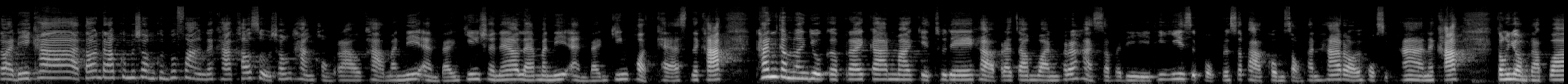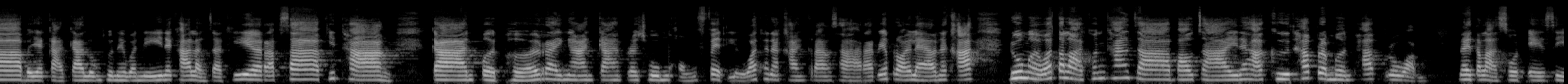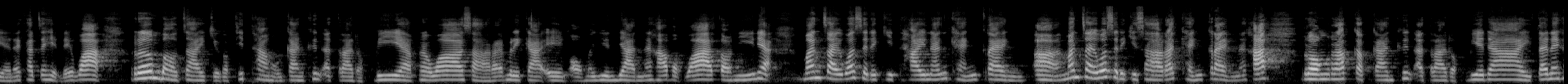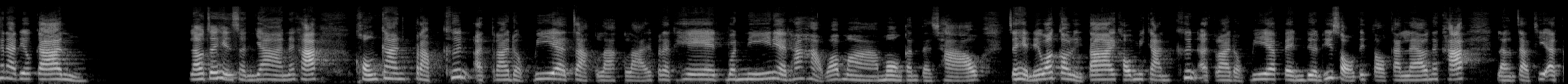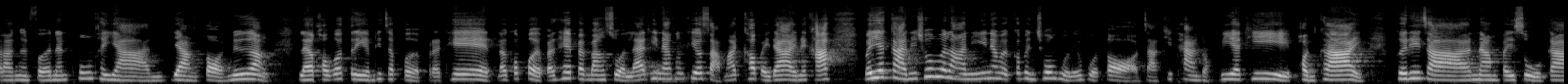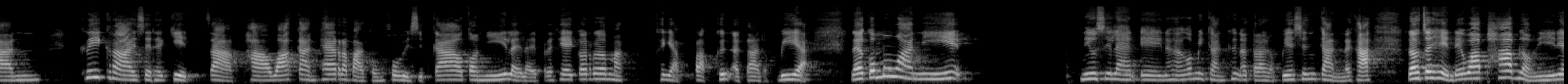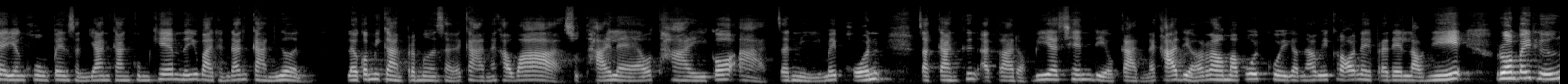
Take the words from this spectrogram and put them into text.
สวัสดีค่ะ ต้อนรับคุณผู้ชมคุณผู้ฟังนะคะ เข้าสู่ช่องทางของเราค่ะ Money and Banking Channel และ Money and Banking Podcast นะคะ ท่านกำลังอยู่กับรายการ Market Today ค่ะ ประจำวันพฤหัสบดีที่ 26 พฤษภาคม 2565 นะคะ ต้องยอมรับว่าบรรยากาศการลงทุนในวันนี้นะคะ หลังจากที่รับทราบทิศทาง การเปิดเผยรายงานการประชุมของเฟดหรือว่าธนาคารกลางสหรัฐเรียบร้อยแล้วนะคะ ดูเหมือนว่าตลาดค่อนข้างจะเบาใจนะคะ คือถ้าประเมินภาพรวมในตลาดโซนเอเชียนะคะจะเห็นได้ว่าเริ่มเบาใจเกี่ยวกับทิศทางของการขึ้นอัตราดอกเบี้ย เพราะว่าสหรัฐอเมริกาเองออกมายืนยันนะคะ บอกว่าตอนนี้เนี่ยมั่นใจว่าเศรษฐกิจไทยนั้นแข็งแกร่งอ่ามั่นใจว่าเศรษฐกิจสหรัฐแข็งแกร่งนะคะ รองรับกับการขึ้นอัตราดอกเบี้ยได้ แต่ในขณะเดียวกัน เราจะเห็นสัญญาณนะคะของการปรับขึ้นอัตราดอกเบี้ยจากหลากหลายประเทศ วันนี้เนี่ยถ้าหากว่ามามองกันแต่เช้า จะเห็นได้ว่าเกาหลีใต้เขามีการขึ้นอัตราดอกเบี้ย เป็นเดือนที่ 2 ติดต่อกันแล้วนะคะ หลังจากที่อัตราเงินเฟ้อนั้นพุ่งทะยานอย่างต่อเนื่อง แล้วเขาก็เตรียมที่จะเปิดประเทศ แล้วก็เปิดประเทศเป็นบางส่วนและที่นักท่องเที่ยวสามารถเข้าไปได้นะคะบรรยากาศในช่วงเวลานี้เนี่ยก็เป็นช่วงหัวเรียวหัวต่อจากทิศทางดอกเบี้ยที่ผ่อนคลาย เพื่อที่จะนำไปสู่การ คลี่คลายเศรษฐกิจจากภาวะการแพร่ระบาดของโควิด -19 ตอนนี้หลาย ๆ ประเทศก็เริ่มมาขยับปรับขึ้นอัตราดอกเบี้ย แล้วก็เมื่อวานนี้นิวซีแลนด์เองนะคะก็มีการขึ้นอัตราดอกเบี้ยเช่นกันนะคะ เราจะเห็นได้ว่าภาพเหล่านี้เนี่ยยังคงเป็นสัญญาณการคุมเข้มนโยบายทางด้านการเงิน แล้วก็มีการประเมินสถานการณ์นะคะว่าสุดท้ายแล้วไทยก็อาจจะหนีไม่พ้น จากการขึ้นอัตราดอกเบี้ย เช่นเดียวกันนะคะ เดี๋ยวเรามาพูดคุยกับนักวิเคราะห์ในประเด็นเหล่านี้ รวมไปถึง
